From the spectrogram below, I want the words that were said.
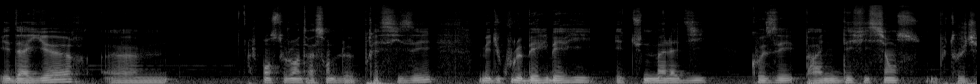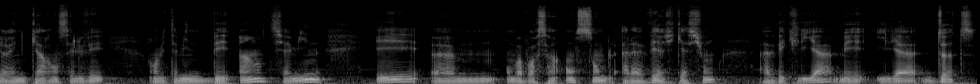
Et d'ailleurs, euh, je pense toujours intéressant de le préciser, mais du coup le beriberi est une maladie causée par une déficience, ou plutôt je dirais une carence élevée en vitamine B1, thiamine, et euh, on va voir ça ensemble à la vérification avec l'IA, mais il y a d'autres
